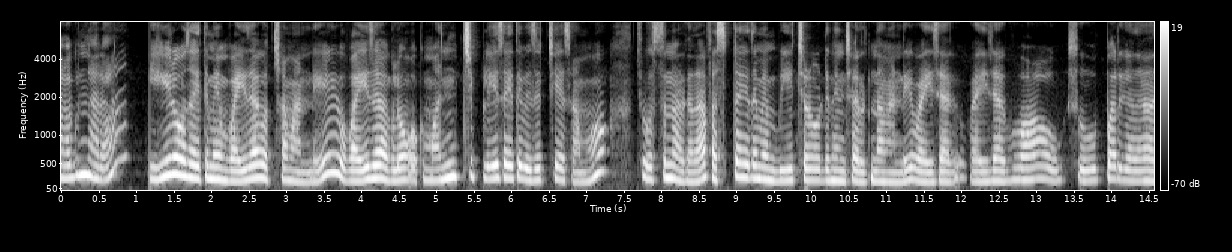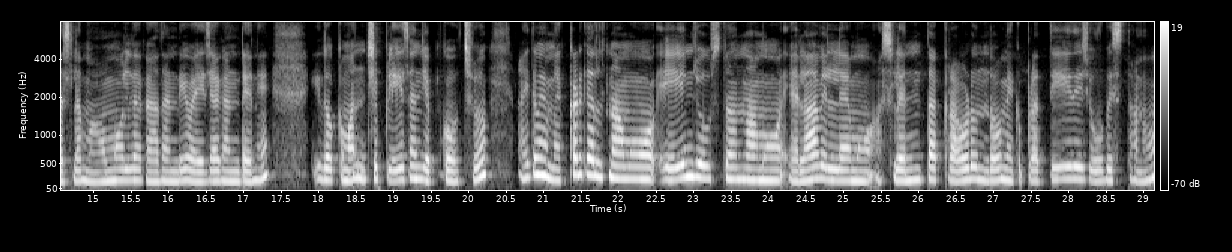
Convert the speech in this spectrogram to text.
బాగున్నారా? ఈరోజు అయితే మేము వైజాగ్ వచ్చామండి. వైజాగ్‌లో ఒక మంచి ప్లేస్ అయితే విజిట్ చేసాము చూస్తున్నారు కదా! ఫస్ట్ అయితే మేము బీచ్ రోడ్ నుంచి వెళ్తున్నామండి వైజాగ్. వైజాగ్ వావ్! సూపర్ కదా! అసలు మామూలుగా కాదండి వైజాగ్ అంటేనే. ఇది ఒక మంచి ప్లేస్ అని చెప్పుకోవచ్చు. అయితే మేము ఎక్కడికి వెళ్తున్నాము, ఏం చూస్తున్నాము, ఎలా వెళ్ళాము, అసలు ఎంత క్రౌడ్ ఉందో మీకు ప్రతిదీ చూపిస్తాను.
